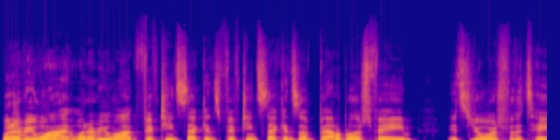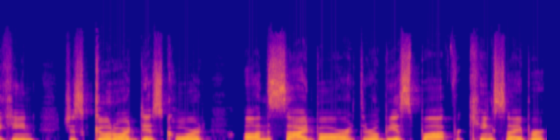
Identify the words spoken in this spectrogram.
Whatever you want, whatever you want. 15 seconds, 15 seconds of Battle Brothers fame. It's yours for the taking. Just go to our Discord. On the sidebar, there will be a spot for King Sniper.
